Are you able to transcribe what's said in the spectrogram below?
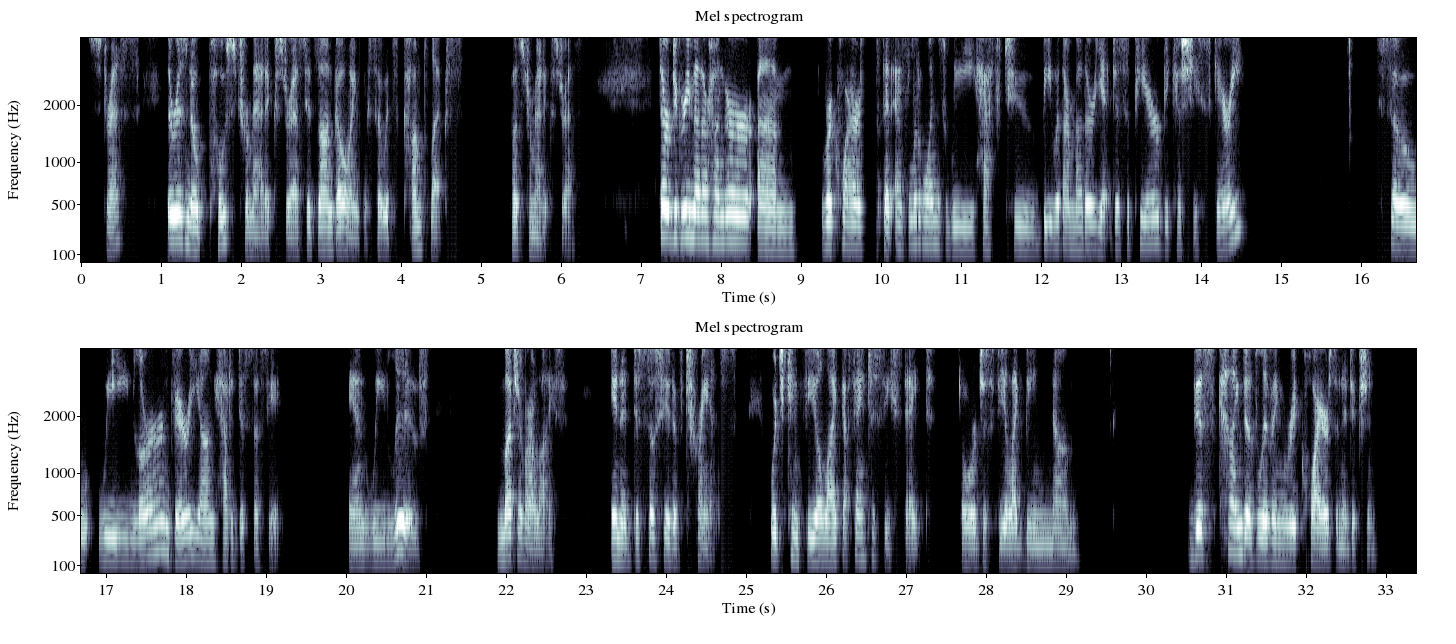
stress. There is no post traumatic stress, it's ongoing. So it's complex post traumatic stress. Third degree mother hunger um, requires that as little ones, we have to be with our mother yet disappear because she's scary. So we learn very young how to dissociate. And we live much of our life in a dissociative trance, which can feel like a fantasy state or just feel like being numb. This kind of living requires an addiction.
